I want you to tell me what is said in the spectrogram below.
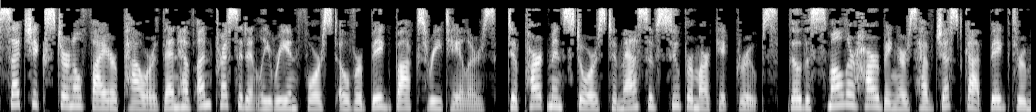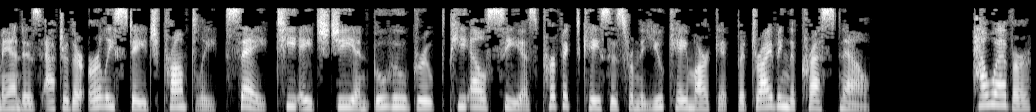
Such external firepower then have unprecedentedly reinforced over big box retailers, department stores to massive supermarket groups, though the smaller harbingers have just got big through M&As after their early stage promptly, say, THG and Boohoo Group plc as perfect cases from the UK market but driving the crest now. However,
